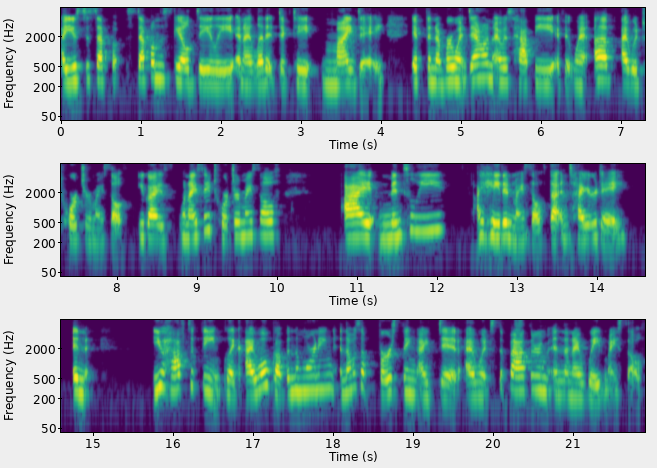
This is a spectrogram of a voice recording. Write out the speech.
I used to step step on the scale daily and I let it dictate my day. If the number went down, I was happy. If it went up, I would torture myself. You guys, when I say torture myself, I mentally I hated myself that entire day. And you have to think like I woke up in the morning and that was the first thing I did. I went to the bathroom and then I weighed myself.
